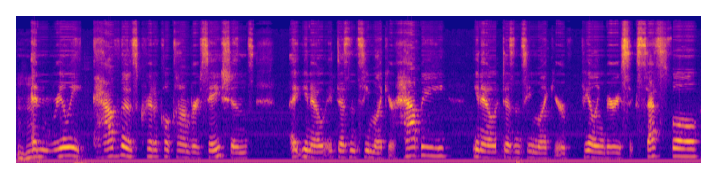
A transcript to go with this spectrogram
Mm-hmm. And really have those critical conversations. Uh, you know, it doesn't seem like you're happy. You know, it doesn't seem like you're feeling very successful.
